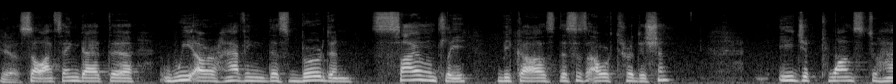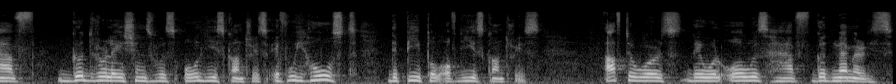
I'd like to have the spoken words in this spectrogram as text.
Yes. So I think that uh, we are having this burden silently because this is our tradition. Egypt wants to have good relations with all these countries. If we host the people of these countries, afterwards they will always have good memories.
